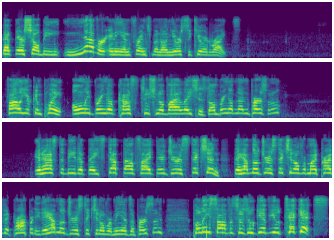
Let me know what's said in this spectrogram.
that there shall be never any infringement on your secured rights. File your complaint. Only bring up constitutional violations. Don't bring up nothing personal. It has to be that they stepped outside their jurisdiction. They have no jurisdiction over my private property. They have no jurisdiction over me as a person. Police officers who give you tickets.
